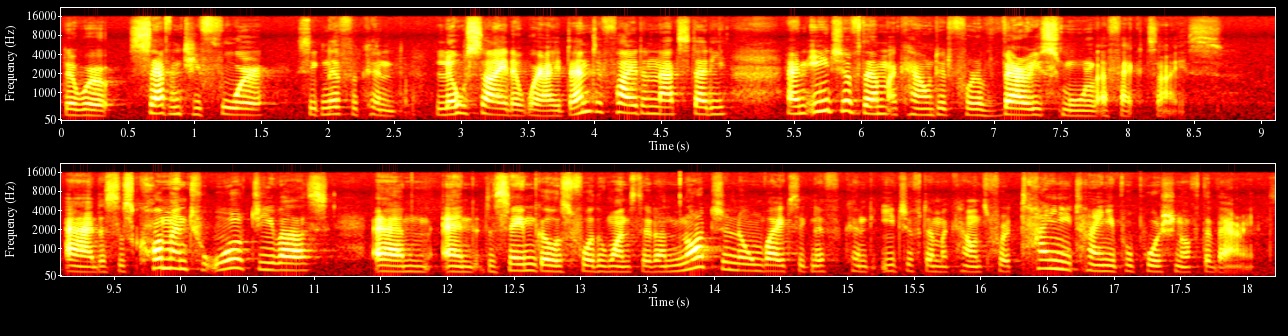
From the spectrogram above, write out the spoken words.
There were 74 significant loci that were identified in that study, and each of them accounted for a very small effect size. And this is common to all GWAS, um, and the same goes for the ones that are not genome-wide significant. Each of them accounts for a tiny, tiny proportion of the variance.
